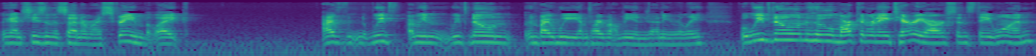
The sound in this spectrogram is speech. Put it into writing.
Again, she's in the center of my screen, but like, I've we've I mean we've known and by we I'm talking about me and Jenny really but we've known who Mark and Renee Terry are since day one.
